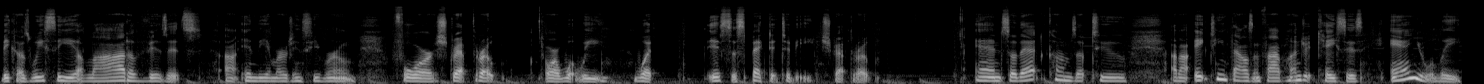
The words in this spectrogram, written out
because we see a lot of visits uh, in the emergency room for strep throat or what we what is suspected to be strep throat. And so that comes up to about 18,500 cases annually.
